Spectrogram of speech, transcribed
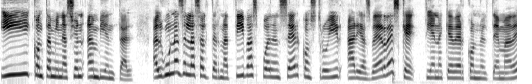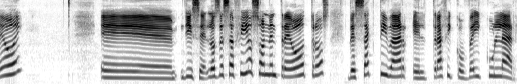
y contaminación ambiental. Algunas de las alternativas pueden ser construir áreas verdes, que tiene que ver con el tema de hoy, eh, dice, los desafíos son, entre otros, desactivar el tráfico vehicular,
